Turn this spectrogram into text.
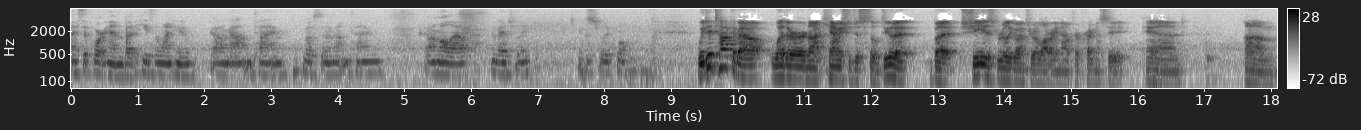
I support him, but he's the one who got him out in time. Most of them out in time. Got them all out eventually. I think it's really cool. We did talk about whether or not Cami should just still do it, but she's really going through a lot right now with her pregnancy, and um,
